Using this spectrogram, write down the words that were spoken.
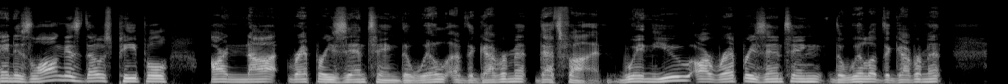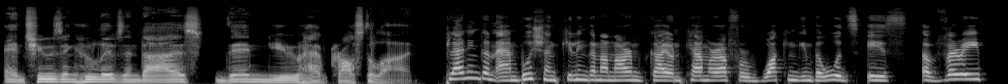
And as long as those people are not representing the will of the government, that's fine. When you are representing the will of the government and choosing who lives and dies, then you have crossed the line. Planning an ambush and killing an unarmed guy on camera for walking in the woods is a very,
